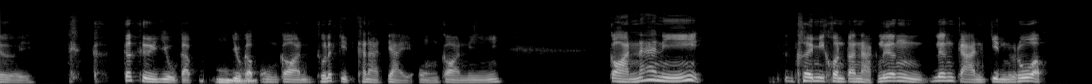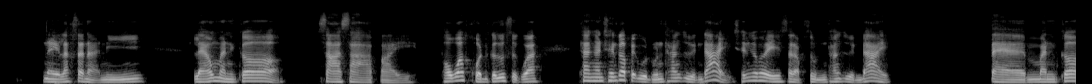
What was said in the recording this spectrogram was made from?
เลย ก็คืออยู่กับมอยู่กับองค์กรธุรกิจขนาดใหญ่องค์กรนี้ ก่อนหน้านี้ เคยมีคนตระหนักเรื่องเรื่องการกินรวบในลักษณะนี้ แล้วมันก็ซาซาไป เพราะว่าคนก็รู้สึกว่าถ้างั้นฉันก็ไปอุดหนุนทางอื่นได้ ฉันก็ไปสนับสนุนทางอื่นได้ แต่มันก็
